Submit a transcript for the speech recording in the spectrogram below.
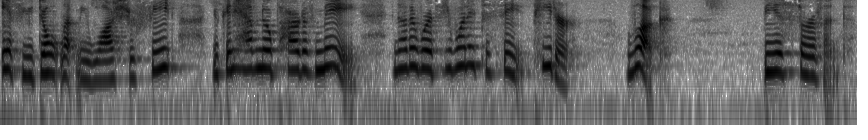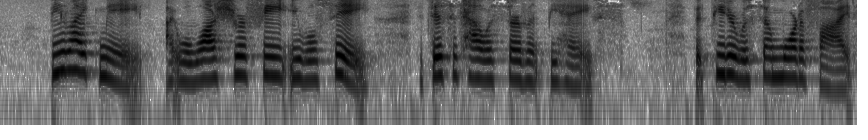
if you don't let me wash your feet, you can have no part of me. In other words, he wanted to see Peter, look, be a servant, be like me. I will wash your feet. You will see that this is how a servant behaves. But Peter was so mortified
